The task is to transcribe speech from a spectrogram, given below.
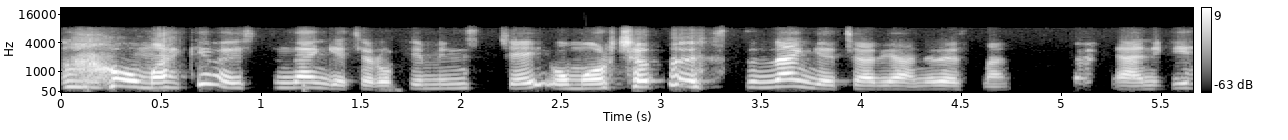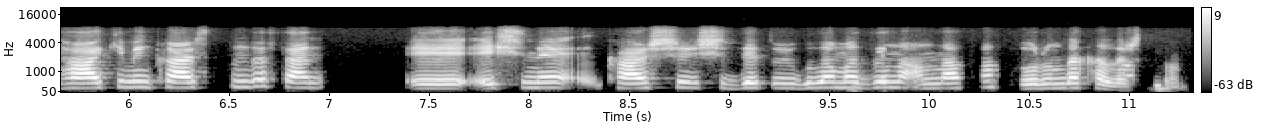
o mahkeme üstünden geçer. O feminist şey, o mor çatı üstünden geçer yani resmen. Yani bir hakimin karşısında sen e, eşine karşı şiddet uygulamadığını anlatmak zorunda kalırsın.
